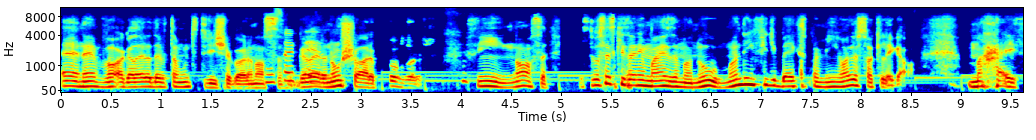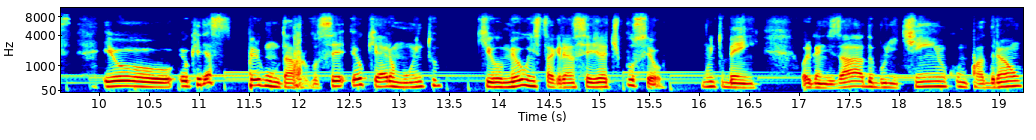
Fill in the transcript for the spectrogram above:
É, né? A galera deve estar muito triste agora. Nossa, galera, não chora, por favor. Sim, nossa. Se vocês quiserem mais da Manu, mandem feedbacks pra mim, olha só que legal. Mas eu, eu queria perguntar pra você: eu quero muito que o meu Instagram seja tipo o seu. Muito bem organizado, bonitinho, com padrão.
